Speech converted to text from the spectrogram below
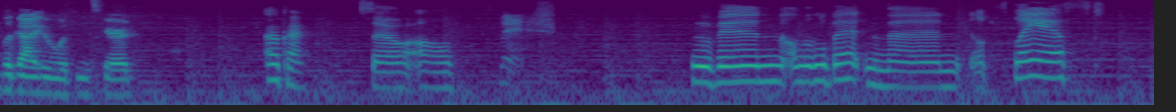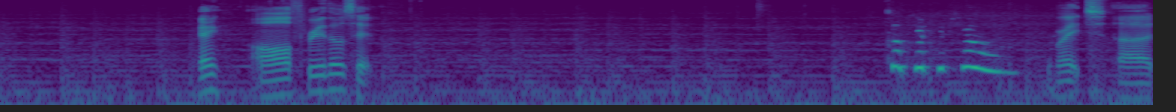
the guy who wasn't scared. Okay, so I'll Smash. move in a little bit and then Eldritch Blast. Okay, all three of those hit. Right, uh,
